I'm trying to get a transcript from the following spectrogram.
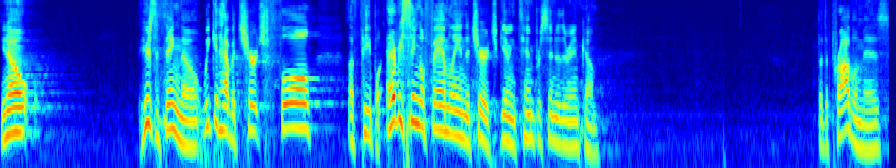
You know, here's the thing though we could have a church full of people, every single family in the church giving 10% of their income. But the problem is,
